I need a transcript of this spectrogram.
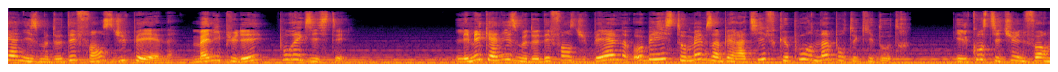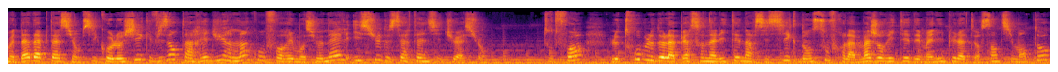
11 mécanismes de défense du PN, manipulés pour exister. Les mécanismes de défense du PN obéissent aux mêmes impératifs que pour n'importe qui d'autre. Ils constituent une forme d'adaptation psychologique visant à réduire l'inconfort émotionnel issu de certaines situations. Toutefois, le trouble de la personnalité narcissique dont souffre la majorité des manipulateurs sentimentaux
